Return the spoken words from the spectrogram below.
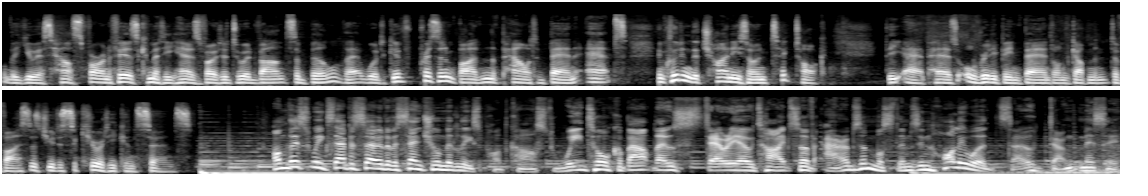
The US House Foreign Affairs Committee has voted to advance a bill that would give President Biden the power to ban apps, including the Chinese owned TikTok. The app has already been banned on government devices due to security concerns. On this week's episode of Essential Middle East podcast, we talk about those stereotypes of Arabs and Muslims in Hollywood, so don't miss it.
